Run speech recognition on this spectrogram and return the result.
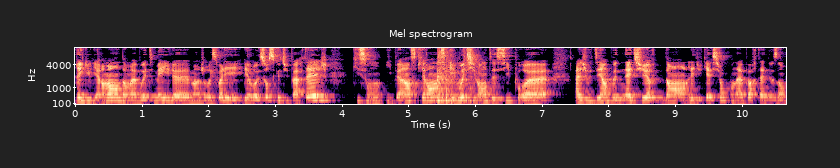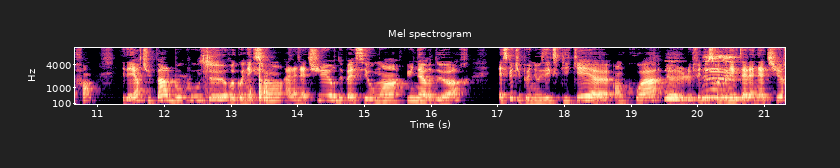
régulièrement dans ma boîte mail, ben, je reçois les, ressources que tu partages qui sont hyper inspirantes et motivantes aussi pour euh, ajouter un peu de nature dans l'éducation qu'on apporte à nos enfants. Et d'ailleurs, tu parles beaucoup de reconnexion à la nature, de passer au moins une heure dehors. Est-ce que tu peux nous expliquer euh, en quoi le fait de se reconnecter à la nature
